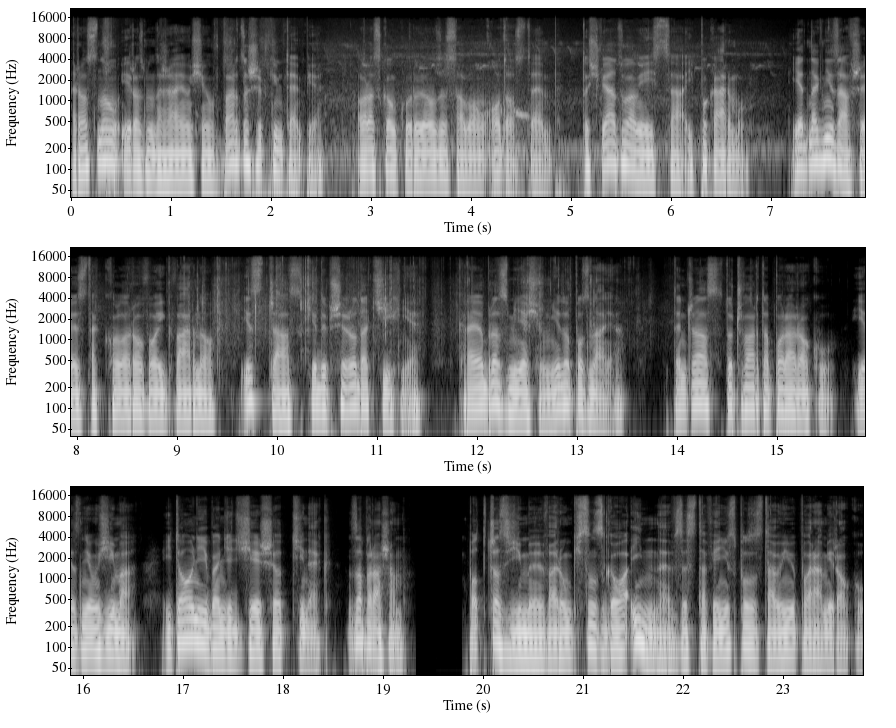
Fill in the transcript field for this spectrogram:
rosną i rozmnażają się w bardzo szybkim tempie oraz konkurują ze sobą o dostęp do światła, miejsca i pokarmu. Jednak nie zawsze jest tak kolorowo i gwarno. Jest czas, kiedy przyroda cichnie, krajobraz zmienia się nie do poznania. Ten czas to czwarta pora roku, jest nią zima i to o niej będzie dzisiejszy odcinek. Zapraszam. Podczas zimy warunki są zgoła inne w zestawieniu z pozostałymi porami roku.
